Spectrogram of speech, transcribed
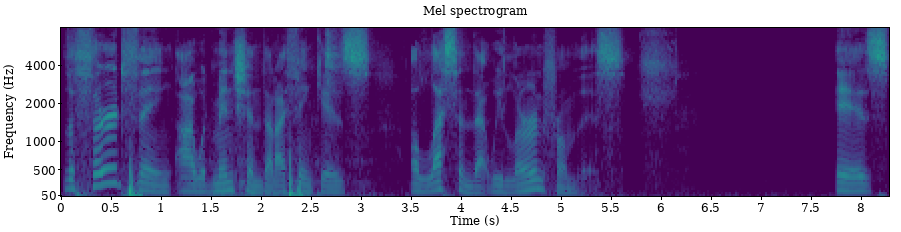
the third thing I would mention that I think is a lesson that we learn from this is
